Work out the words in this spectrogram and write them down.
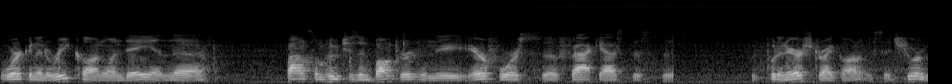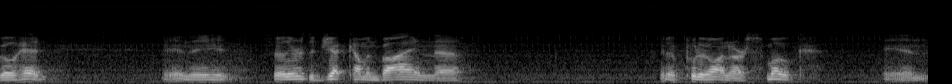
working in a recon one day and uh, found some hooches and bunkers. And the Air Force uh, FAC asked us to put an airstrike on it. We said, sure, go ahead. And they, so there's the jet coming by and uh, going to put it on our smoke. And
